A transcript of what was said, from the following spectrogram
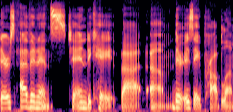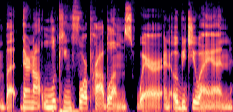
there's evidence to indicate that um, there is a problem, but they're not looking for problems where an OBGYN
